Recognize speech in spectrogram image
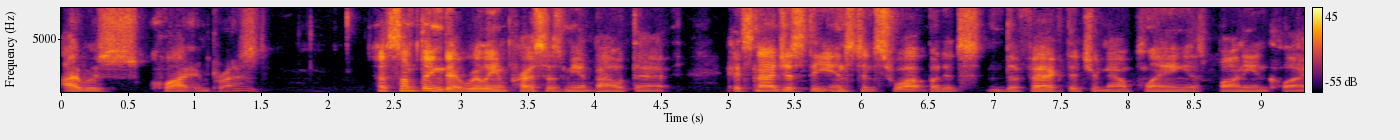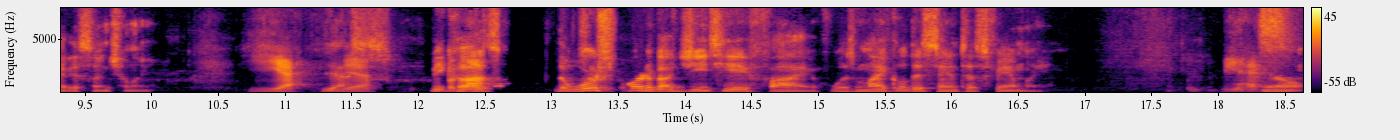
I was quite impressed. Uh, something that really impresses me about that, it's not just the instant swap, but it's the fact that you're now playing as Bonnie and Clyde essentially. Yeah. Yes. Yeah. Because the worst Sorry. part about GTA 5 was Michael De Santa's family. Yes. You know,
